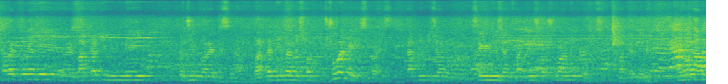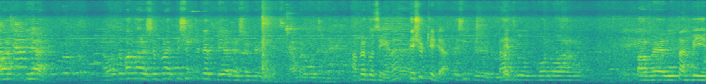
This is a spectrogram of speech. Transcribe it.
সারাক্ষণই আমি আহ, বাড্ডা টিম নিয়েই কোচিং করাইতেছিলাম বাড্ডা টিম আমি সব সময় প্র্যাকটিস করাইছি third division second division first division সবসময় আমি করছি বাড্ডা টিমে এবং আমার প্লেয়ার আমার তো বাংলাদেশে প্রায় তেষট্টিটা প্লেয়ার ন্যাশনাল টিমে গেছি আমার কোচিং আপনার কোচিংয়ে না? তেষট্টিটা? তেষট্টি লাজু মনোয়ার তানবীর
